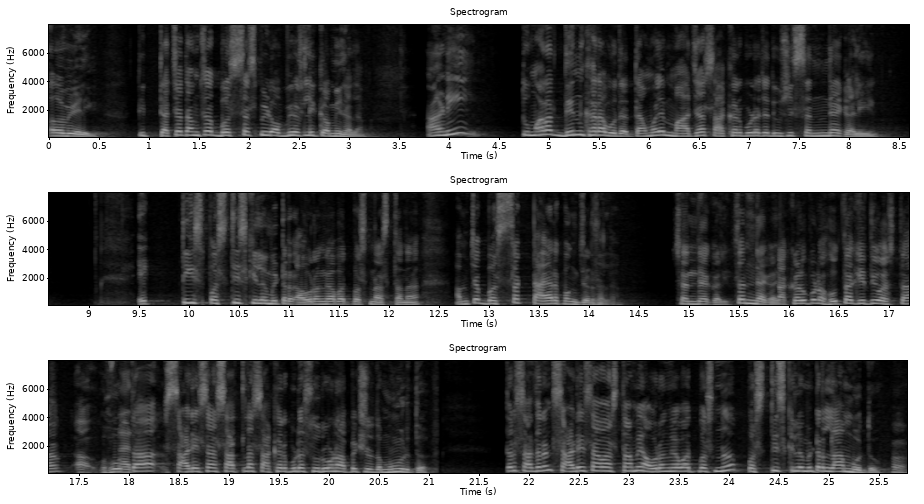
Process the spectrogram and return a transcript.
अवेळी. ती त्याच्यात आमचा बसचा स्पीड ऑब्व्हियसली कमी झाला. आणि तुम्हाला दिन खराब होतात. त्यामुळे माझ्या साखरपुड्याच्या दिवशी संध्याकाळी एक तीस पस्तीस किलोमीटर औरंगाबादपासून असताना आमच्या बसचा टायर पंक्चर झाला. संध्याकाळी. संध्याकाळी. साखळपणा होता किती वाजता? होता साडेसहा सातला साखरपुडा सुरू होणं अपेक्षित होतं मुहूर्त. तर साधारण साडेसहा वाजता आम्ही औरंगाबादपासून पस्तीस किलोमीटर लांब होतो.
